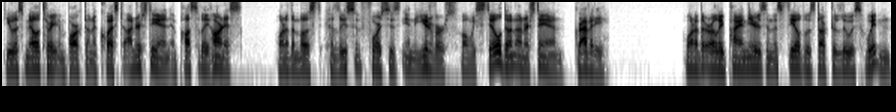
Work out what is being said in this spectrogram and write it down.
the U.S. military embarked on a quest to understand and possibly harness one of the most elusive forces in the universe when we still don't understand gravity. One of the early pioneers in this field was Dr. Louis Witten,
